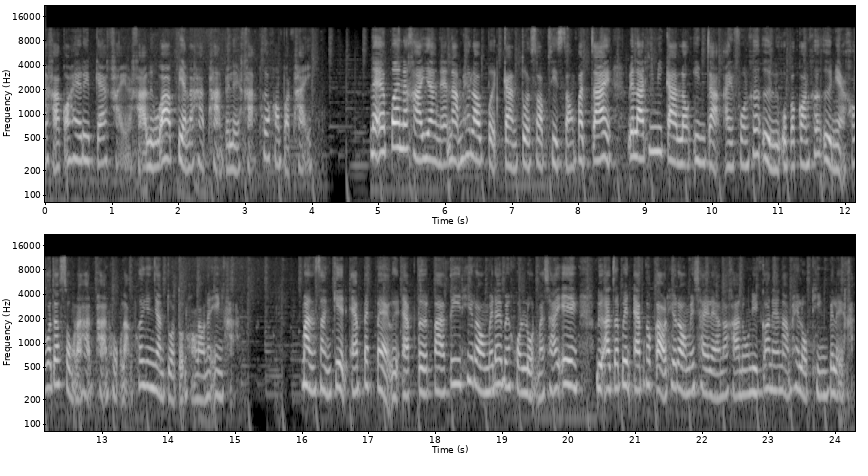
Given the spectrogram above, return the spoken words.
นะคะ ก็ให้รีบแก้ไขนะคะ หรือว่าเปลี่ยนรหัสผ่านไปเลยค่ะ เพื่อความปลอดภัย และ Apple นะคะยังแนะนำให้เราเปิดการตรวจสอบสิทธิ์ 2 ปัจจัย เวลาที่มีการล็อกอินจาก iPhone เครื่องอื่นหรืออุปกรณ์เครื่องอื่นเนี่ยเขาก็จะส่งรหัสผ่าน 6 หลักเพื่อยืนยันตัวตนของเรานั่นเองค่ะหมั่นสังเกตแอปแปลกๆ หรือแอป Third Party ที่เราไม่ได้เป็นคนโหลดมาใช้เอง หรืออาจจะเป็นแอปเก่าๆที่เราไม่ใช้แล้วนะคะนุกนิกก็แนะนำให้ลบทิ้งไปเลยค่ะ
